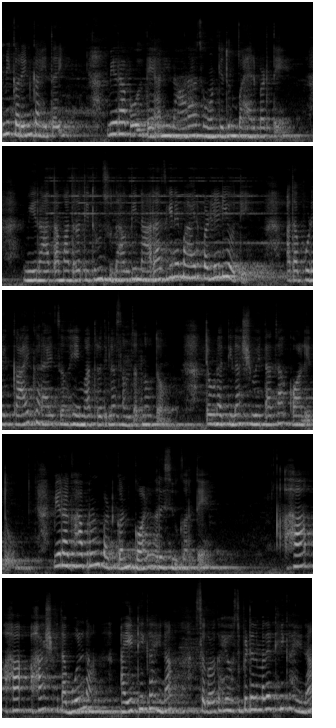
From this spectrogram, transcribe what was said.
मी करेन काहीतरी. मीरा बोलते आणि नाराज होऊन तिथून बाहेर पडते. मीरा आता मात्र तिथून सुद्धा अगदी नाराजगीने बाहेर पडलेली होती. आता पुढे काय करायचं हे मात्र तिला समजत नव्हतं. तेवढ्यात तिला श्वेताचा कॉल येतो. मीरा घाबरून पटकन कॉल रिसीव करते. हा हा हा श्वेता बोल ना. आई ठीक आहे ना? सगळं काही हॉस्पिटलमध्ये ठीक आहे ना?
